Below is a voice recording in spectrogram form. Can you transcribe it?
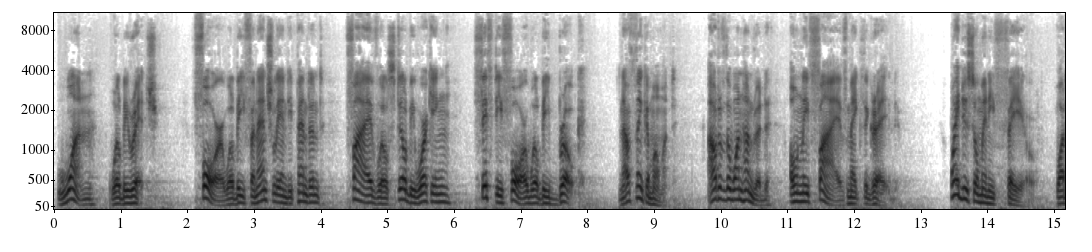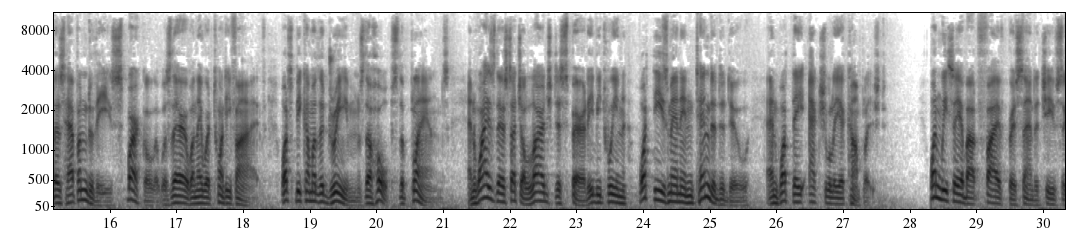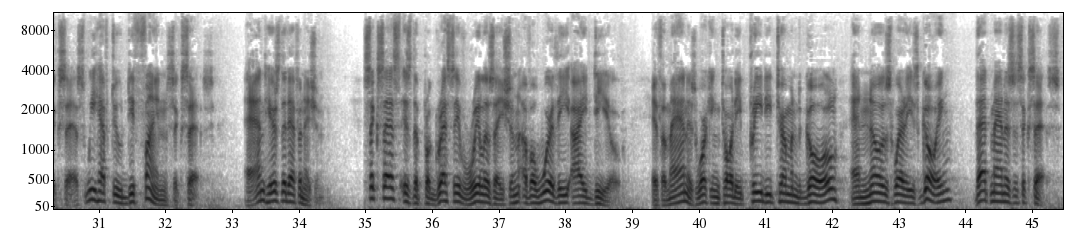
one will be rich, four will be financially independent, five will still be working, 54 will be broke. Now think a moment. Out of the 100, only five make the grade. Why do so many fail? What has happened to the sparkle that was there when they were 25? What's become of the dreams, the hopes, the plans? And why is there such a large disparity between what these men intended to do and what they actually accomplished? When we say about 5% achieve success, we have to define success. And here's the definition. Success is the progressive realization of a worthy ideal. If a man is working toward a predetermined goal and knows where he's going, that man is a success.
